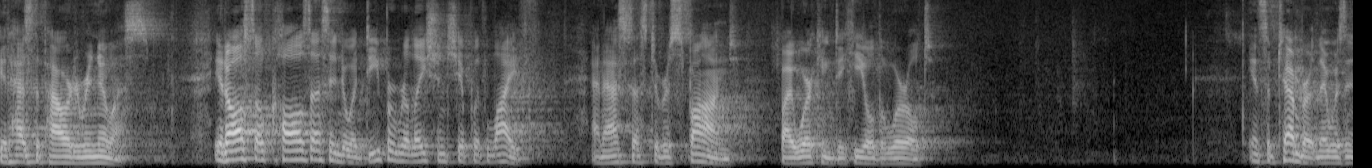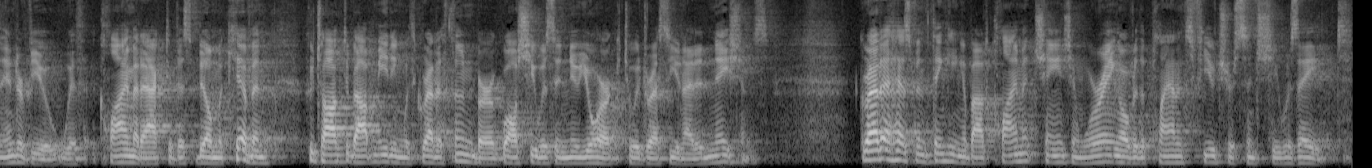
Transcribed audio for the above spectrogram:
It has the power to renew us. It also calls us into a deeper relationship with life and asks us to respond by working to heal the world. In September, there was an interview with climate activist Bill McKibben, who talked about meeting with Greta Thunberg while she was in New York to address the United Nations. Greta has been thinking about climate change and worrying over the planet's future since she was eight.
